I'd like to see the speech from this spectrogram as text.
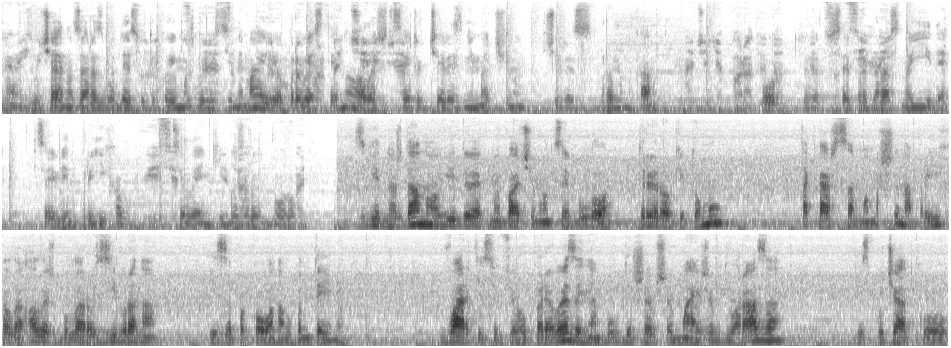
ну, звичайно, зараз в Одесу такої можливості немає його привезти, ну але ж це через Німеччину, через Броменкам, порт, е, все прекрасно їде. Це він приїхав ціленький, без розбору. Згідно ж даного відео, як ми бачимо, це було 3 роки тому. Така ж сама машина приїхала, але ж була розібрана і запакована в контейнер. Вартість цього перевезення був дешевше майже в два рази. І спочатку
